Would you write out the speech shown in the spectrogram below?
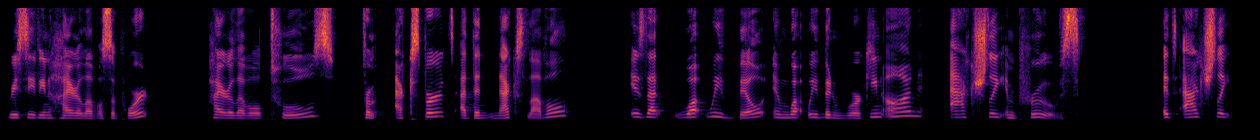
receiving higher level support, higher level tools from experts at the next level, is that what we've built and what we've been working on actually improves. It's actually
